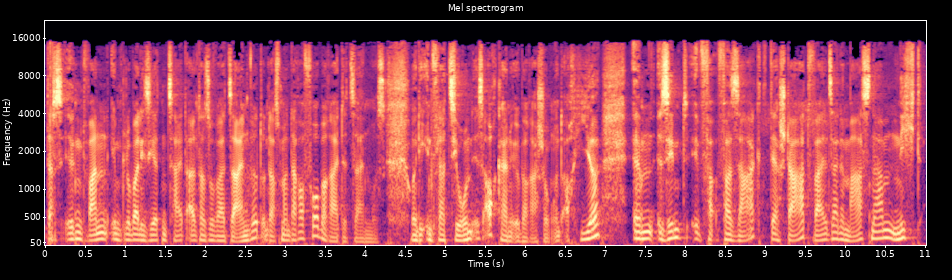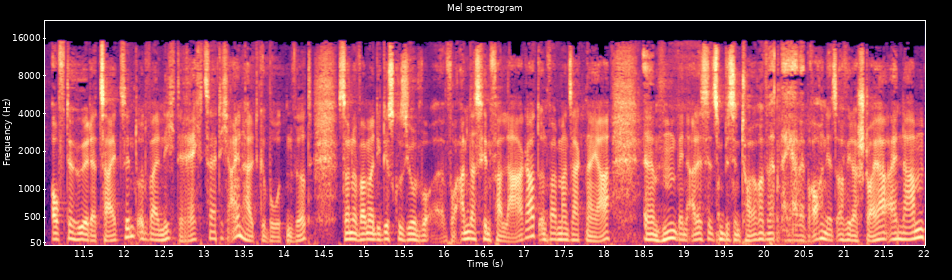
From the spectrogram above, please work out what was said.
dass irgendwann im globalisierten Zeitalter soweit sein wird und dass man darauf vorbereitet sein muss. Und die Inflation ist auch keine Überraschung. Und auch hier ähm, sind versagt der Staat, weil seine Maßnahmen nicht auf der Höhe der Zeit sind und weil nicht rechtzeitig Einhalt geboten wird, sondern weil man die Diskussion wo, woanders hin verlagert und weil man sagt, na ja, ähm, wenn alles jetzt ein bisschen teurer wird, na ja, wir brauchen jetzt auch wieder Steuereinnahmen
